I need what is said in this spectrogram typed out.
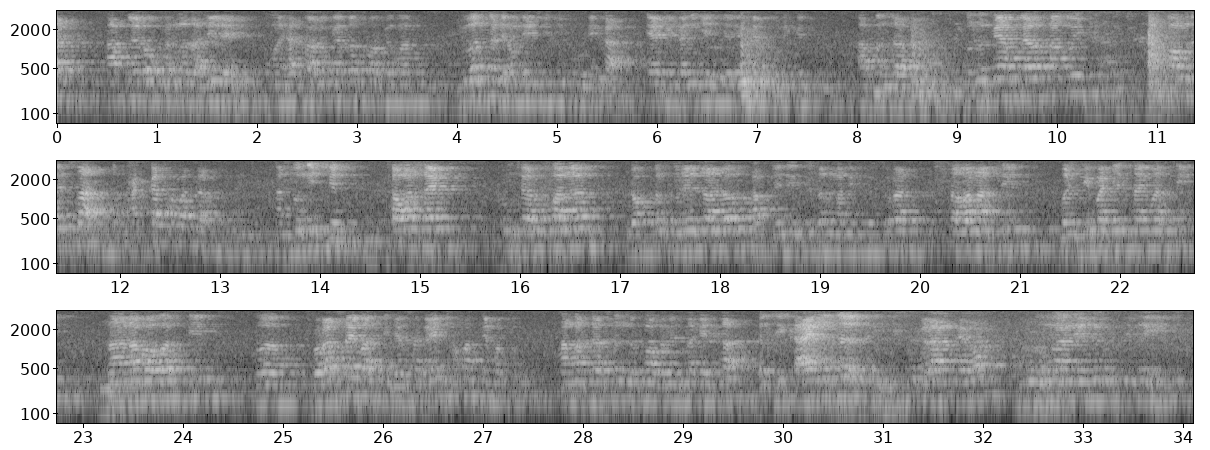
आपल्या लोकांना झालेली आहे. त्यामुळे ह्या तालुक्याचा स्वाभिमान जिवंत ठेवण्याची जी भूमिका या ठिकाणी घेतलेली त्या भूमिकेत आपण जातो. म्हणून मी आपल्याला सांगू इच्छितो काँग्रेस काँग्रेसचा हक्काचा बदला आणि तो निश्चित चव्हाण साहेब तुमच्या रूपानं डॉक्टर सुरेश जाधव आपले नेते सन्मानित पृथ्वीराज चव्हाण असतील बंटी पाटील साहेब असतील नानाभाऊ असतील थोरात साहेब असतील या सगळ्यांच्या माध्यमातून हा मतदारसंघ काँग्रेसला घेतला. तर ती काय म्हणतं ही सगळं आपल्याला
